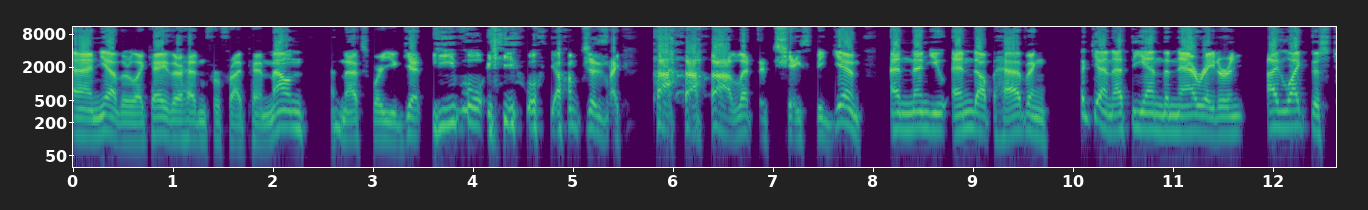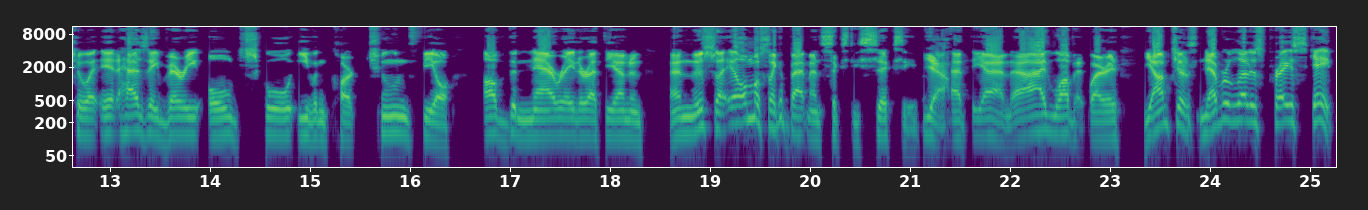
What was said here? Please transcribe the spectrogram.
And yeah, they're like, hey, they're heading for Fry Pan Mountain. And that's where you get evil, evil Yamcha's like, ha ha ha, let the chase begin. And then you end up having, again, at the end, the narrator, and I like this to it. It has a very old school, even cartoon feel of the narrator at the end. And, and this, uh, almost like a Batman 66 even Yeah. at the end. I love it. Where Yamcha's never let his prey escape.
